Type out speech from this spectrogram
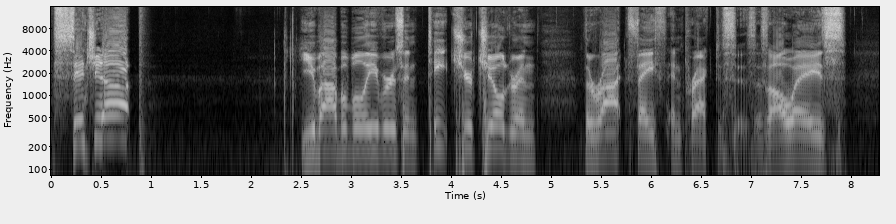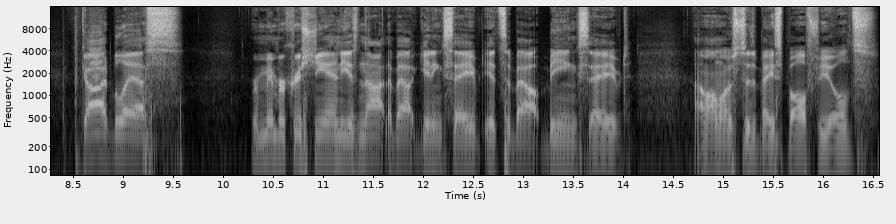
Cinch it up, you Bible believers, and teach your children the right faith and practices. As always, God bless. Remember, Christianity is not about getting saved, it's about being saved. I'm almost to the baseball fields.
